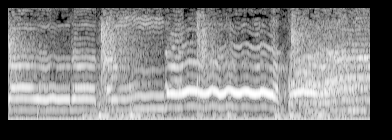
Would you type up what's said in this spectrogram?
ગૌરચંદ્ર પરમ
